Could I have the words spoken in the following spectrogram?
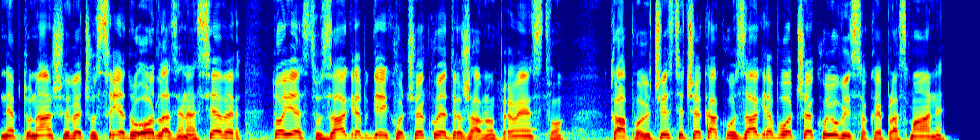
Neptunaši već u srijedu odlaze na sjever, to jest u Zagreb gdje ih očekuje državno prvenstvo. Kapović ističe kako u Zagrebu očekuju visoke plasmane.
